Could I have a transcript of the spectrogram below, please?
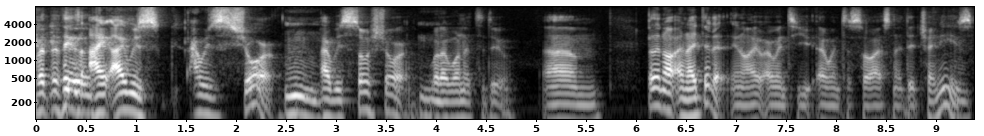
but the thing is, I, I was I was sure. Mm. I was so sure what I wanted to do. Um, but then, I, and I did it. You know, I, I went to I went to SOAS and I did Chinese.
